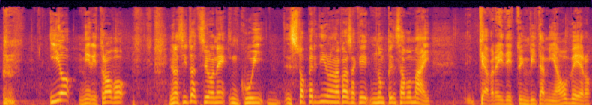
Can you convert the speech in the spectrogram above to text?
io mi ritrovo in una situazione in cui sto per dire una cosa che non pensavo mai che avrei detto in vita mia, ovvero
